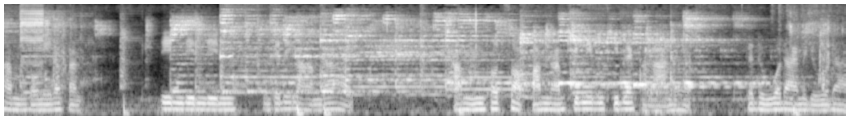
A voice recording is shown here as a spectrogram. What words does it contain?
ทำตรงนี้แล้วกัน ดินดินดินมันจะได้ลามได้ทำทดสอบปั๊มน้ำคลิปนี้เป็นคลิปไร้สาระนะครับจะดูว่าได้ไม่ดูว่าได้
